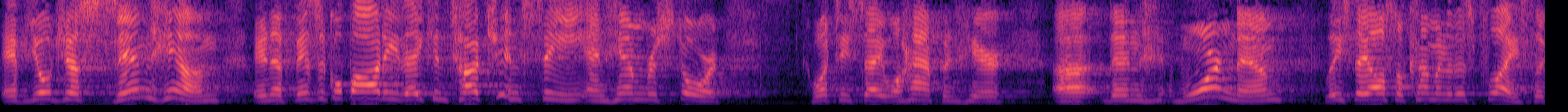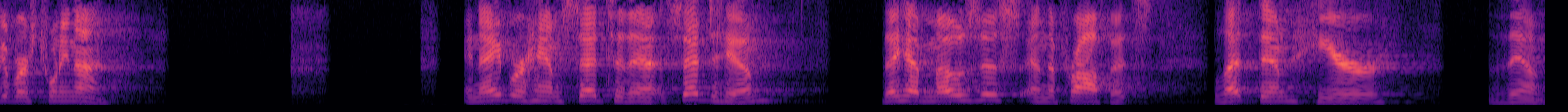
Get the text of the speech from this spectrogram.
if you'll just send him in a physical body they can touch and see and him restored, what's he say will happen here? Uh, then warn them, lest they also come into this place. Look at verse 29. And Abraham said to, them, said to him, They have Moses and the prophets. Let them hear them.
